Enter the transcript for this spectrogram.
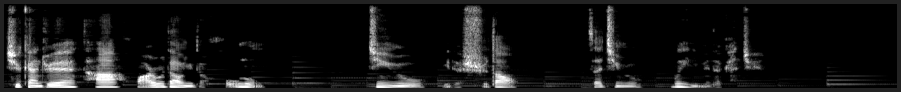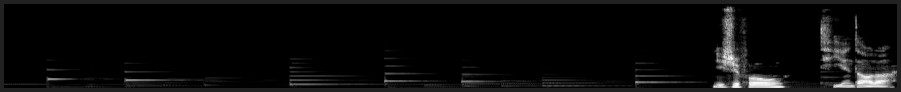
去感觉它滑入到你的喉咙，进入你的食道，再进入胃里面的感觉。你是否体验到了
